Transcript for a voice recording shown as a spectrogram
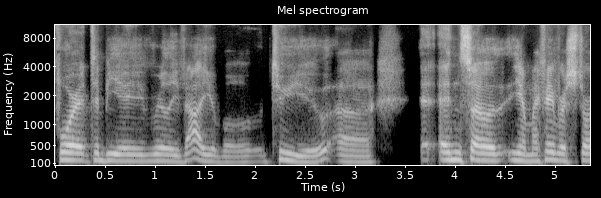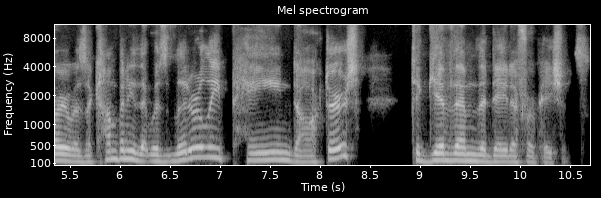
For it to be really valuable to you. Uh, and so you know my favorite story was a company that was literally paying doctors to give them the data for patients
